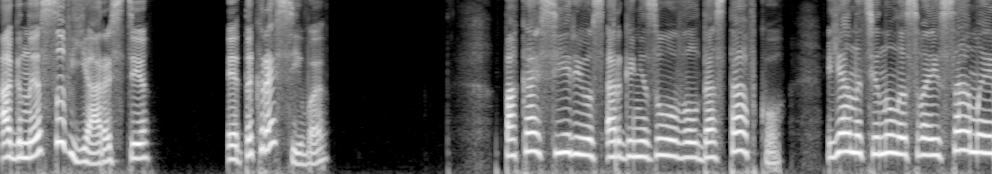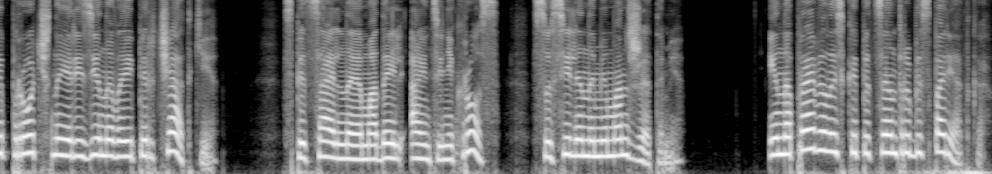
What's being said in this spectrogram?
Агнесса в ярости. Это красиво. Пока Сириус организовывал доставку, я натянула свои самые прочные резиновые перчатки, специальная модель антинекроз с усиленными манжетами, и направилась к эпицентру беспорядка.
